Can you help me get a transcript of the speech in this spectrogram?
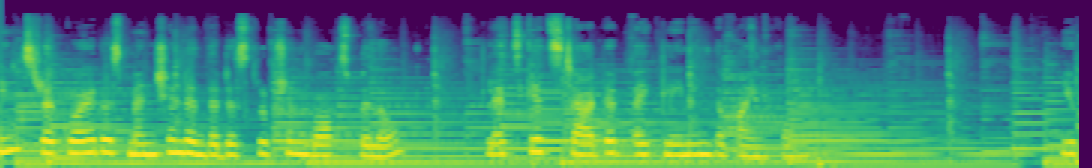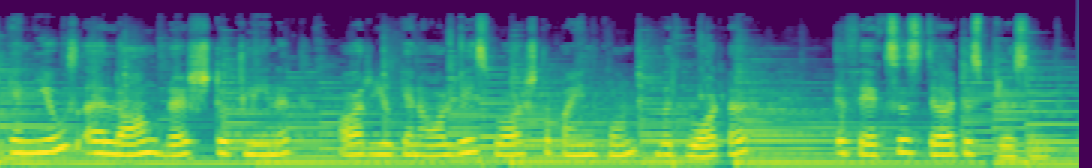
Things required is mentioned in the description box below. Let's get started by cleaning the pine cone. You can use a long brush to clean it or you can always wash the pine cone with water if excess dirt is present.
